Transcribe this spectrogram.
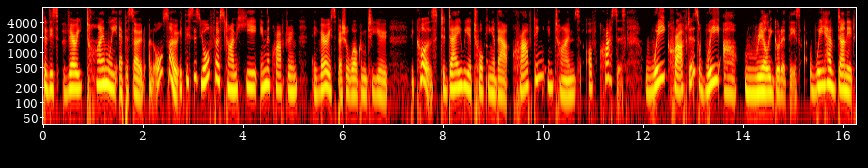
for this very timely episode. And also, if this is your first time here in the Craft Room, a very special welcome to you because today we are talking about crafting in times of crisis. We crafters, we are really good at this. We have done it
